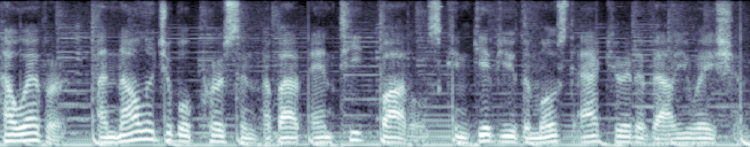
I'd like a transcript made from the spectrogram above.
However, a knowledgeable person about antique bottles can give you the most accurate evaluation.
